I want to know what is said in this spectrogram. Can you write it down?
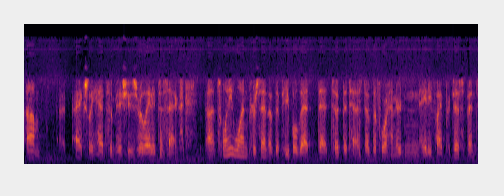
um, actually had some issues related to sex. Uh, 21% of the people that, that took the test, of the 485 participants,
